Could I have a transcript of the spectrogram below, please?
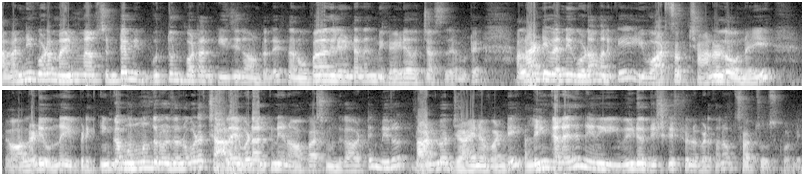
అవన్నీ కూడా మైండ్ మ్యాప్స్ ఉంటే మీకు గుర్తుండిపోవడానికి ఈజీగా ఉంటుంది. దాని ఉపనదులు ఏంటనేది మీకు ఐడియా వచ్చేస్తుంది అంటే అలాంటివన్నీ కూడా మనకి ఈ వాట్సాప్ ఛానల్లో ఉన్నాయి ఆల్రెడీ ఉన్నాయి ఇప్పటికి. ఇంకా మున్ముందు రోజుల్లో కూడా చాలా ఇవ్వడానికి నేను అవకాశం ఉంది కాబట్టి మీరు దాంట్లో జాయిన్ అవ్వండి. లింక్ అనేది నేను ఈ వీడియో డిస్క్రిప్షన్లో పెడతాను ఒకసారి చూసుకోండి.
